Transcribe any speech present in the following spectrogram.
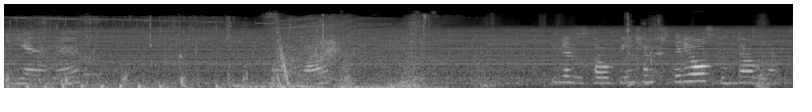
pijemy. Dobra. Ile zostało? 54 osób, dobra.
